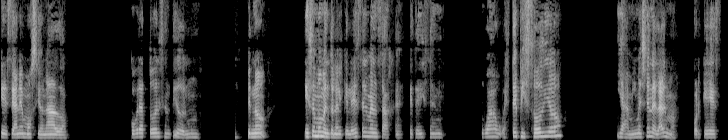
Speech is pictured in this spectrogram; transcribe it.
que se han emocionado, cobra todo el sentido del mundo. Que no, ese momento en el que lees el mensaje, que te dicen, wow, este episodio, y a mí me llena el alma, porque es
